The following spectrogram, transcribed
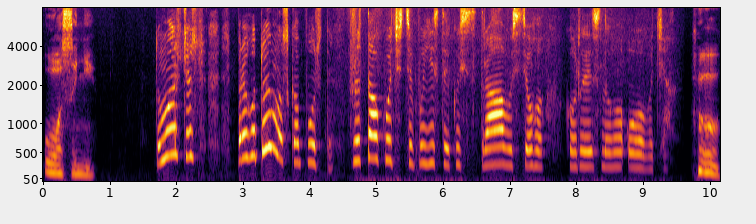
осені. Тому щось приготуємо з капусти. Вже так хочеться поїсти якусь страву з цього корисного овоча. О,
